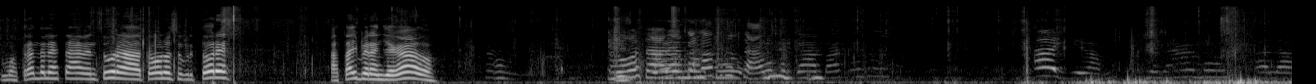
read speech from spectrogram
mostrándoles estas aventuras a todos los suscriptores. Hasta ahí hubieran llegado. No, estaba viendo no cruzamos porque Ay, llegamos. Llegamos a la...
